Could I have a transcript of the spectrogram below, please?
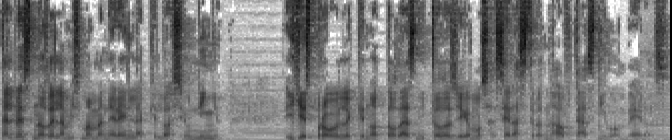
Tal vez no de la misma manera en la que lo hace un niño, y es probable que no todas ni todos lleguemos a ser astronautas ni bomberos.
